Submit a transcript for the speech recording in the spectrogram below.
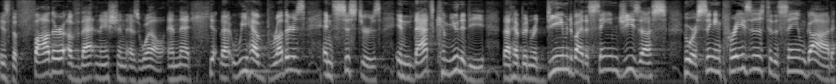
is the Father of that nation as well, and that, he, that we have brothers and sisters in that community that have been redeemed by the same Jesus, who are singing praises to the same God,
